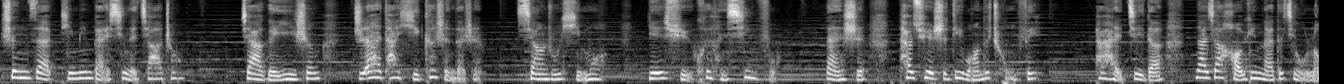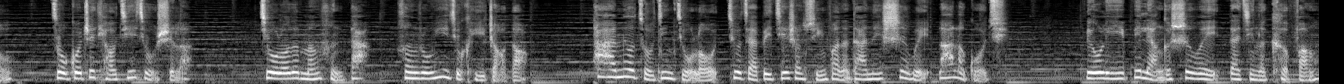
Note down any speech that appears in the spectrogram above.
生在平民百姓的家中，嫁给一生只爱她一个人的人，相濡以沫，也许会很幸福。但是她却是帝王的宠妃。她还记得那家好运来的酒楼，走过这条街就是了。酒楼的门很大，很容易就可以找到。她还没有走进酒楼，就在被街上寻访的大内侍卫拉了过去。琉璃被两个侍卫带进了客房，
